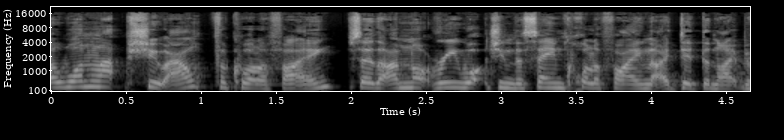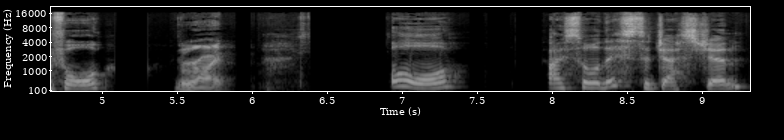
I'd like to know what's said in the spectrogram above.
a one lap shootout for qualifying so that I'm not rewatching the same qualifying that I did the night before. Right. Or I saw this suggestion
